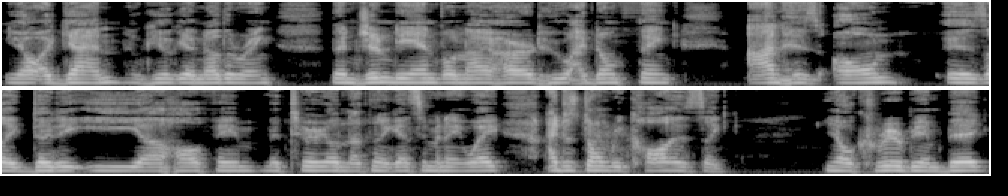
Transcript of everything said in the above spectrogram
You know, again, he'll get another ring. Then Jim D'Anville Neidhart, who I don't think on his own is like WWE uh, Hall of Fame material. Nothing against him in any way. I just don't recall his like, you know, career being big.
